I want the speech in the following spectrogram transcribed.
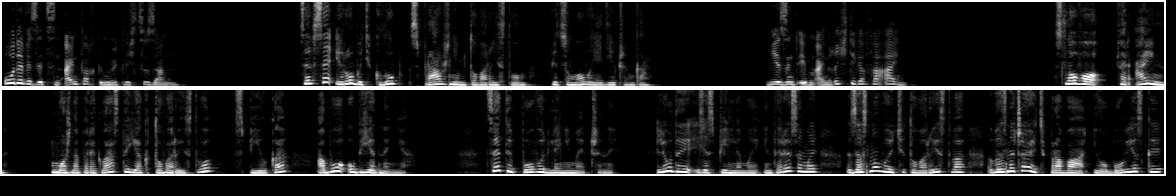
Oder wir sitzen einfach gemütlich zusammen. Це все і робить клуб справжнім товариством, підсумовує дівчинка. Wir sind eben ein richtiger Verein. Слово «verein» можна перекласти як товариство, спілка або об'єднання. Це типово для Німеччини. Люди зі спільними інтересами засновують товариства, визначають права і обов'язки,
